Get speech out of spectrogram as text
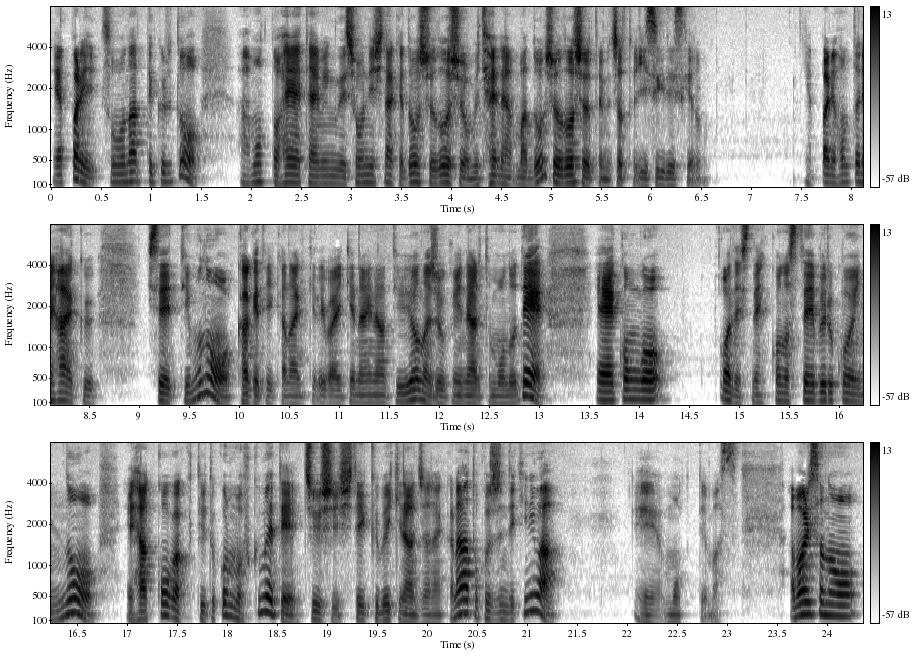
やっぱりそうなってくるとあもっと早いタイミングで承認しなきゃどうしようどうしようみたいな まあどうしようどうしようっていうのはちょっと言い過ぎですけどやっぱり本当に早く規制っていうものをかけていかなければいけないなというような状況になると思うので、え今後はですね、このステーブルコインの発行額っていうところも含めて注視していくべきなんじゃないかなと個人的には、え思ってます。あまりその、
